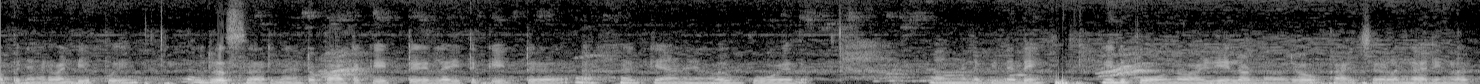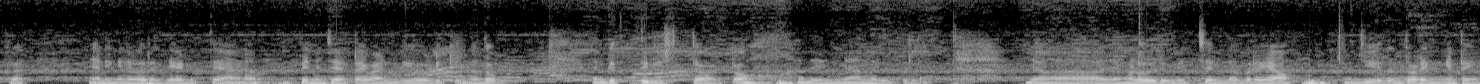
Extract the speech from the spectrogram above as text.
അപ്പം ഞങ്ങളുടെ വണ്ടിയിൽ പോയി. ഡ്രസ്സായിരുന്നു കേട്ടോ. പാട്ടൊക്കെ ഇട്ട് ലൈറ്റൊക്കെ ഇട്ട് ഒക്കെയാണ് ഞങ്ങൾ പോയത്. അങ്ങനെ പിന്നെ ഇത് പോകുന്ന വഴിയിലുള്ള ഓരോ കാഴ്ചകളും കാര്യങ്ങളൊക്കെ ഞാനിങ്ങനെ വെറുതെ എടുത്തതാണ്. പിന്നെ ചേട്ടായി വണ്ടി ഓടിക്കുന്നതും എനിക്ക് ഒത്തിരി ഇഷ്ടമാണ് കേട്ടോ അതെന്നാന്നറിയത്തില്ല ഞങ്ങൾ ഒരുമിച്ച് എന്താ പറയുക ജീവിതം തുടങ്ങിയ ടൈം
